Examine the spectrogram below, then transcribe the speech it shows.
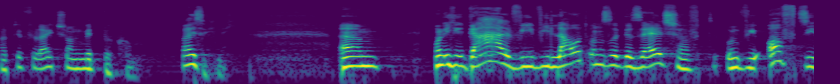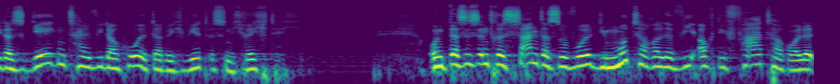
Habt ihr vielleicht schon mitbekommen? Weiß ich nicht. Ähm, und egal, wie, wie laut unsere Gesellschaft und wie oft sie das Gegenteil wiederholt, dadurch wird es nicht richtig. Und das ist interessant, dass sowohl die Mutterrolle wie auch die Vaterrolle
